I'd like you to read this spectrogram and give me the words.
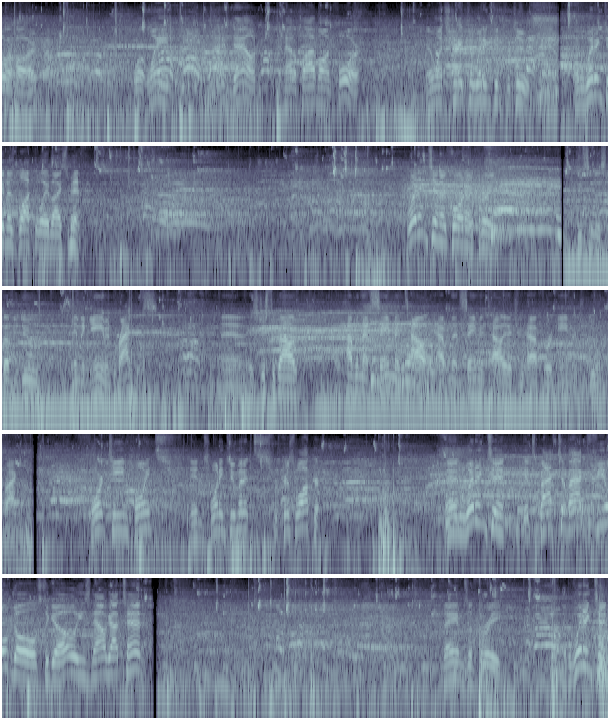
floor hard. Fort Wayne had him down and had a five on four and went straight to Whittington for two. And Whittington is blocked away by Smith. Whittington a corner three. Do some of the stuff you do in the game and practice. And it's just about having that same mentality, having that same mentality that you have for a game that you do in practice. 14 points in 22 minutes for Chris Walker. And Whittington gets back-to-back -back field goals to go. He's now got 10. Thames a three. And Whittington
